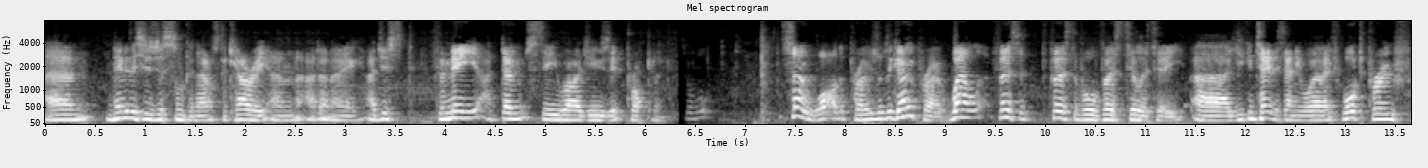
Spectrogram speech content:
um, maybe this is just something else to carry, and I don't know. I just, for me, I don't see where I'd use it properly. So, what are the pros of the GoPro? Well, first first of all, versatility. Uh, you can take this anywhere. It's waterproof.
